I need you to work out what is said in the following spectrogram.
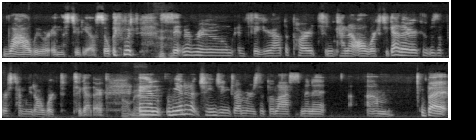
while we were in the studio. So we would sit in a room and figure out the parts and kind of all work together because it was the first time we'd all worked together. Oh, man. And we ended up changing drummers at the last minute. Um, but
